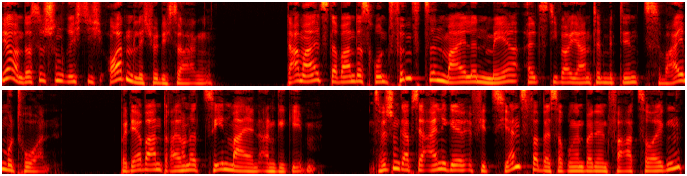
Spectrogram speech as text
Ja, und das ist schon richtig ordentlich, würde ich sagen. Damals, da waren das rund 15 Meilen mehr als die Variante mit den zwei Motoren. Bei der waren 310 Meilen angegeben. Inzwischen gab es ja einige Effizienzverbesserungen bei den Fahrzeugen,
